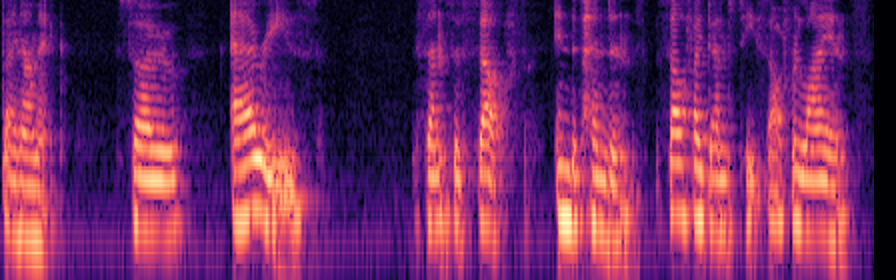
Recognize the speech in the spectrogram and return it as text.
dynamic. So, Aries, the sense of self, independence, self identity, self reliance,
